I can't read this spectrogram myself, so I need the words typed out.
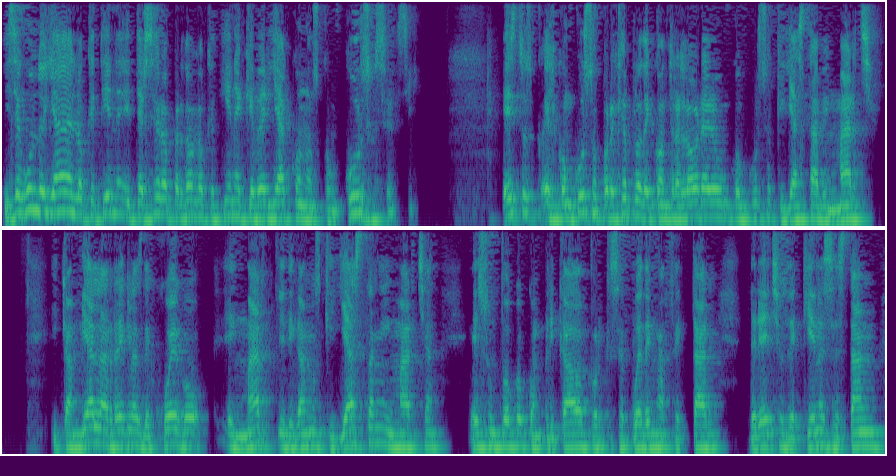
Y segundo, ya lo que tiene, y tercero, perdón, lo que tiene que ver ya con los concursos en sí. Esto es, el concurso, por ejemplo, de Contralor era un concurso que ya estaba en marcha y cambiar las reglas de juego en marcha, digamos que ya están en marcha, es un poco complicado porque se pueden afectar derechos de quienes están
